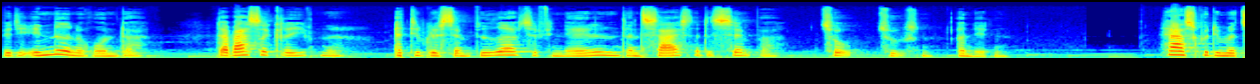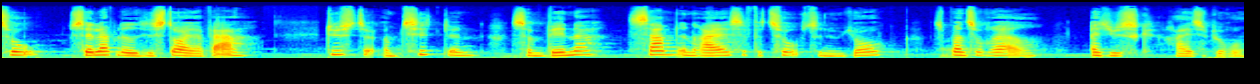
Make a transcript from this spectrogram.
ved de indledende runder, der var så gribende, at de blev sendt videre til finalen den 16. december 2019. Her skulle de med to selvoplevede historier hver dyste om titlen som venner samt en rejse for to til New York, sponsoreret af Jysk Rejsebyrå.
